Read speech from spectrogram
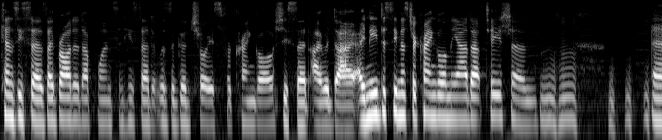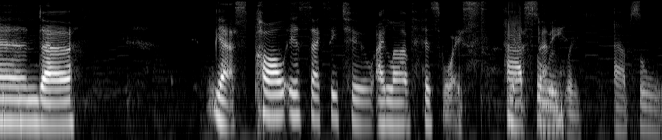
Kenzie says, I brought it up once and he said it was a good choice for Krangle. She said, I would die. I need to see Mr. Krangle in the adaptation. hmm and uh, yes, Paul is sexy too. I love his voice. Yes, Betty. Absolutely.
